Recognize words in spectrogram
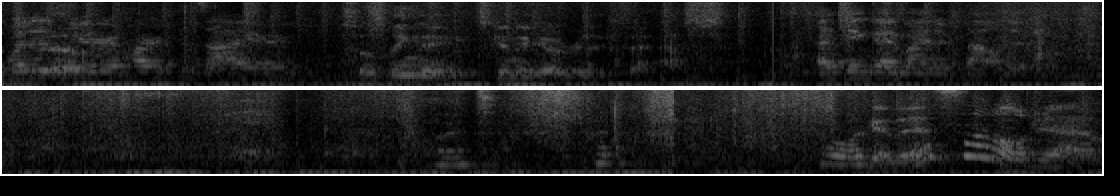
What is know. your heart desire? Something that's gonna go really fast. I think I might have found it. What? Well, look at this little gem.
